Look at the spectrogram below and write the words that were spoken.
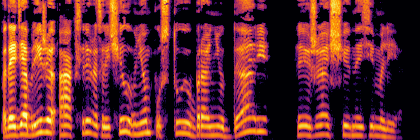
Подойдя ближе, Аксель различил в нем пустую броню Дари, лежащую на земле.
